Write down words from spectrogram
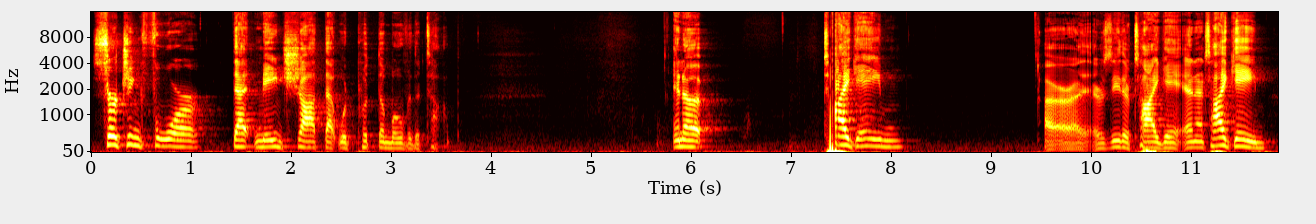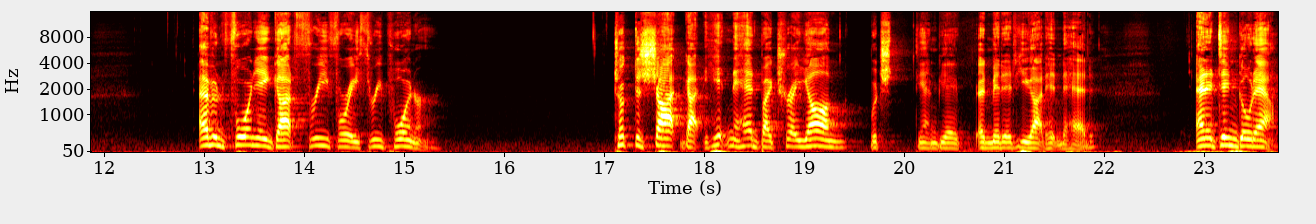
searching for that made shot that would put them over the top. In a tie game, or it was either tie game, in a tie game, Evan Fournier got free for a three pointer. Took the shot, got hit in the head by Trae Young, which the NBA admitted he got hit in the head, and it didn't go down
